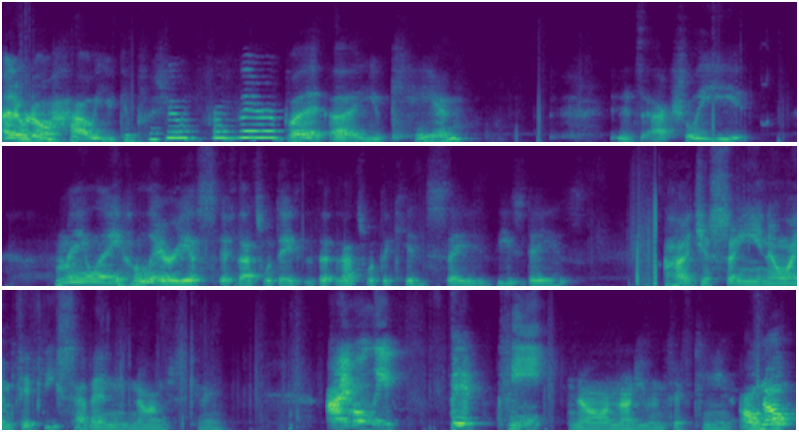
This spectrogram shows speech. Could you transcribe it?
I don't know how you can push him from there, but uh, you can. It's actually melee hilarious if that's what they th that's what the kids say these days. Uh, just so you know, I'm 57. No, I'm just kidding. I'm only 15. No, I'm not even 15. Oh, no!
